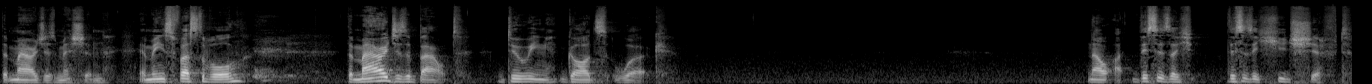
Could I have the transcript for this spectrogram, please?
that marriage is mission? It means, first of all, that marriage is about doing God's work. Now, uh, this is a, this is a huge shift.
